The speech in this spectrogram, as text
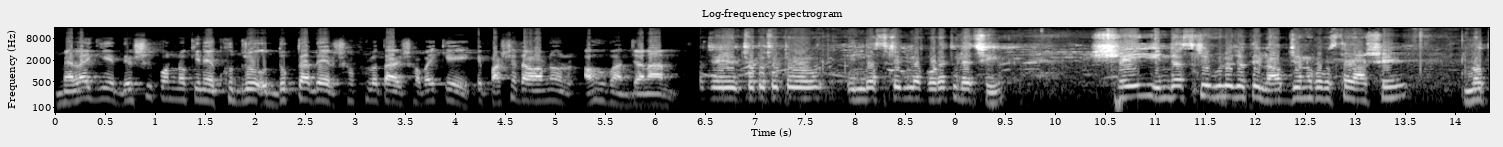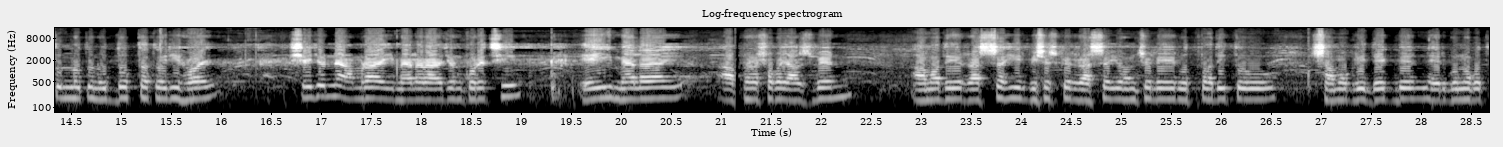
মেলায় গিয়ে দেশি পণ্য কিনে ক্ষুদ্র উদ্যোক্তাদের সফলতায় সবাইকে পাশে দাঁড়ানোর আহ্বান জানান। যে ছোট ছোট ইন্ডাস্ট্রিগুলো গড়ে তুলেছি, সেই ইন্ডাস্ট্রিগুলো যাতে লাভজনক অবস্থায় আসে, নতুন নতুন উদ্যোক্তা তৈরি হয়, সেই জন্য আমরা এই মেলার আয়োজন করেছি। এই মেলায় আপনারা সবাই আসবেন আমাদের রাজশাহীর, বিশেষ করে রাজশাহী অঞ্চলের উৎপাদিত সামগ্রী দেখবেন, এর গুণগত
